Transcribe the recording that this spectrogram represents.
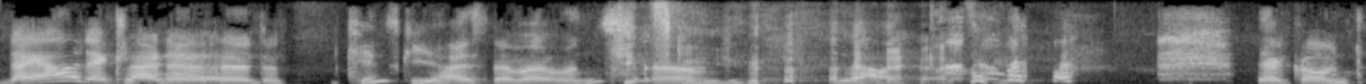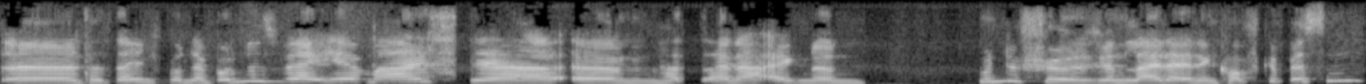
Naja, der kleine äh, Kinski heißt er bei uns. Kinski? Ähm, ja. der kommt äh, tatsächlich von der Bundeswehr ehemals. Der ähm, hat seine eigenen Hundeführerin leider in den Kopf gebissen.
